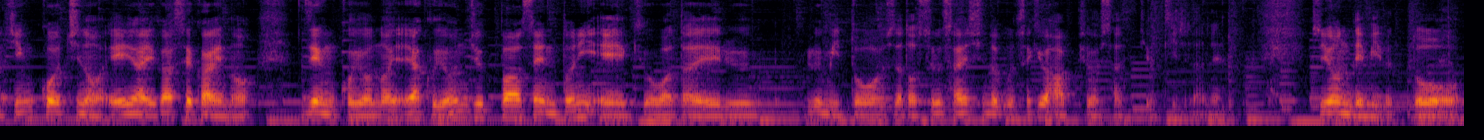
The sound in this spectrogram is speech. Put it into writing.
日人工知能 AI が世界の全雇用の約40%に影響を与える見通しだとする最新の分析を発表したっていう記事だね。読んでみると、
